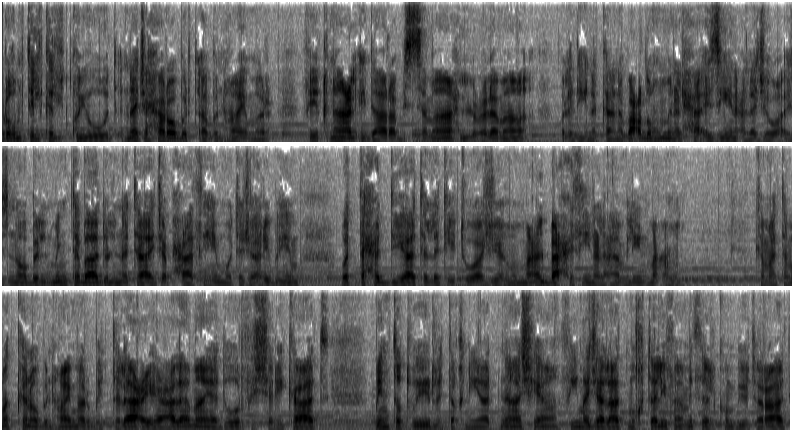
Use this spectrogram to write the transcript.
رغم تلك القيود نجح روبرت أوبنهايمر في إقناع الإدارة بالسماح للعلماء والذين كان بعضهم من الحائزين على جوائز نوبل من تبادل نتائج أبحاثهم وتجاربهم والتحديات التي تواجههم مع الباحثين العاملين معهم كما تمكن أوبنهايمر باطلاعه على ما يدور في الشركات من تطوير لتقنيات ناشئة في مجالات مختلفة مثل الكمبيوترات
